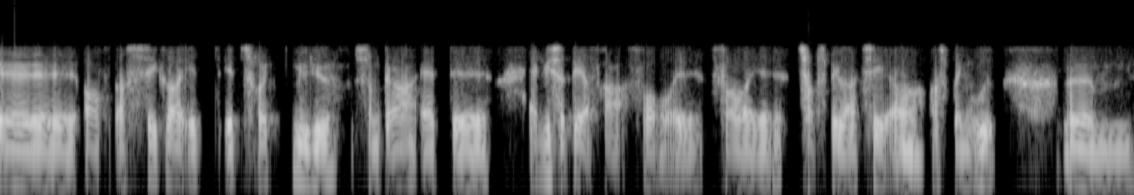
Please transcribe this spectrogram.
øh, og, og sikre et, et trygt miljø, som gør, at, øh, at vi så derfra får, øh, får øh, topspillere til at, at springe ud. Øhm,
